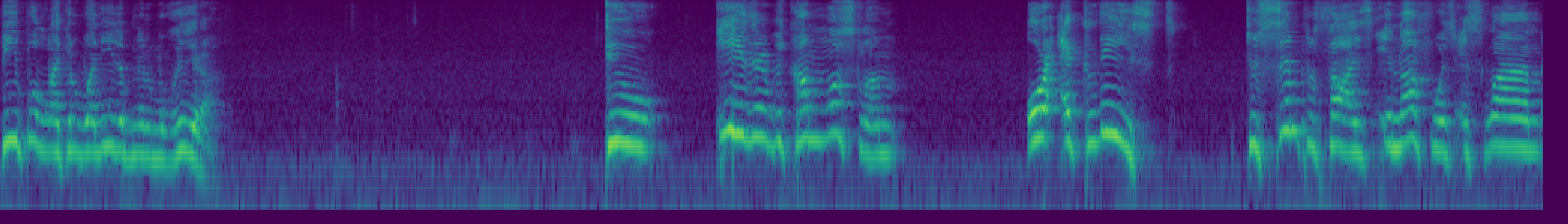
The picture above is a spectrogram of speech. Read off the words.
people like Al Walid ibn al Mughira, to either become Muslim or at least to sympathize enough with Islam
